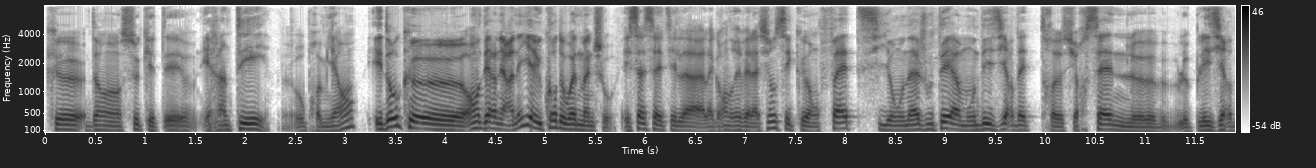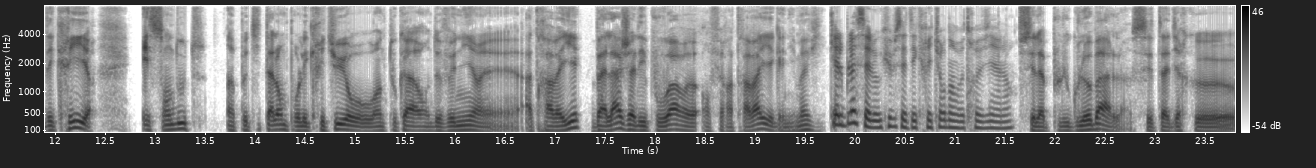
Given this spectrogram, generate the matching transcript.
que dans ceux qui étaient éreintés au premier rang. Et donc, en dernière année, il y a eu cours de one man show. Et ça, ça a été la, grande révélation, c'est qu'en fait, si on ajoutait à mon désir d'être sur scène le plaisir d'écrire et sans doute un petit talent pour l'écriture ou en tout cas en devenir euh, à travailler, bah là j'allais pouvoir euh, en faire un travail et gagner ma vie. Quelle place elle occupe cette écriture dans votre vie alors? C'est la plus globale, c'est-à-dire que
